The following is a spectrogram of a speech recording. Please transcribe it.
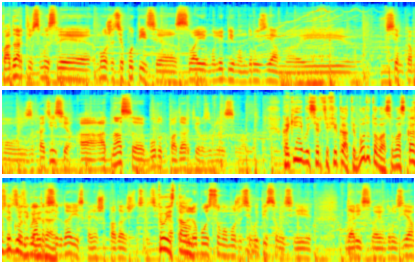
подарки в смысле можете купить своим любимым друзьям и всем, кому захотите, а от нас будут подарки, разумеется, вам. Какие-нибудь сертификаты будут у вас? У вас каждый год были, да? всегда есть, конечно, подарочные сертификаты. То есть там... Любую сумму можете выписывать и дарить своим друзьям.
